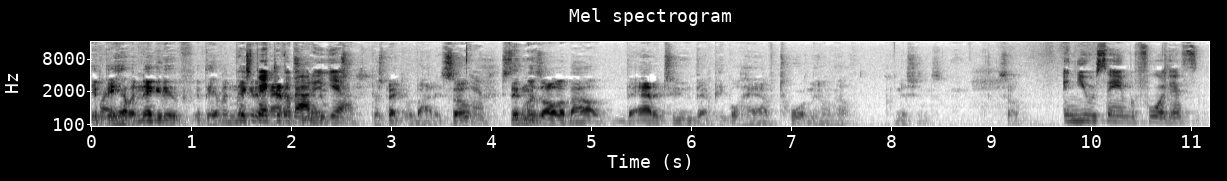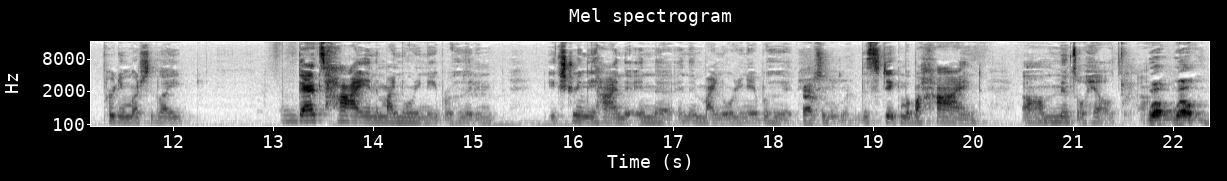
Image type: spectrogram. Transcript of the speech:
If they have a negative, if they have a negative Perspective about attitude it, yeah. pers- perspective about it. So Yeah. stigma is all about the attitude that people have toward mental health conditions. So And you were saying before that's pretty much like that's high in the minority neighborhood and extremely high in the in the in the minority neighborhood. absolutely. The stigma behind um, mental health. Um, Well, well,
